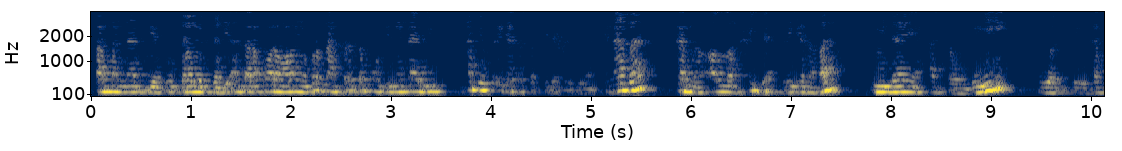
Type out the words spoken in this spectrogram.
paman Nabi Abu Talib dari antara orang-orang yang pernah bertemu dengan Nabi, tapi mereka tetap tidak beriman. Kenapa? Karena Allah tidak berikan apa? Hidayah atau bi wal ilham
